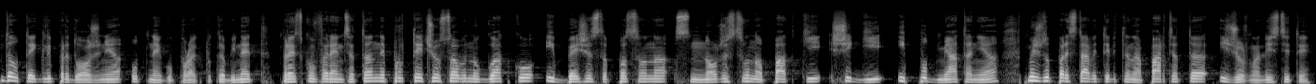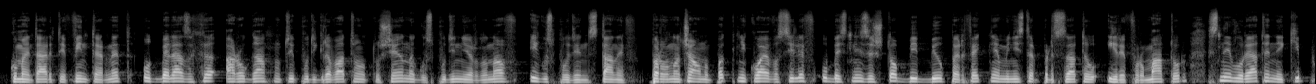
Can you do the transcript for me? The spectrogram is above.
да отегли предложения от него проекто кабинет. През конференцията не протече особено гладко и беше съпъсвана с множество нападки, шеги и подмятания между представителите на партията и журналистите. Коментарите в интернет отбелязаха арогантното и подигравателно отношение на господин Йорданов и господин Станев. Първоначално пък Николай Василев обясни защо би бил перфектният министр-председател и реформатор с невероятен екип,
